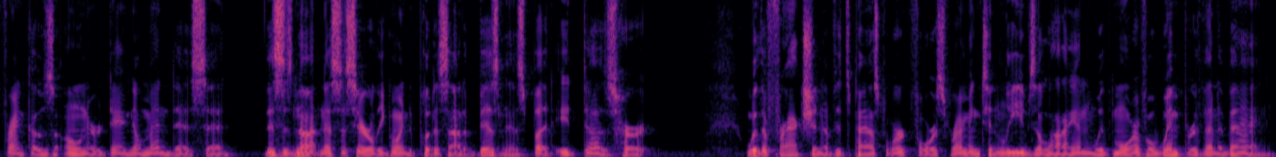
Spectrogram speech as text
Franco's owner Daniel Mendez said. This is not necessarily going to put us out of business, but it does hurt. With a fraction of its past workforce, Remington leaves Ilion with more of a whimper than a bang.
